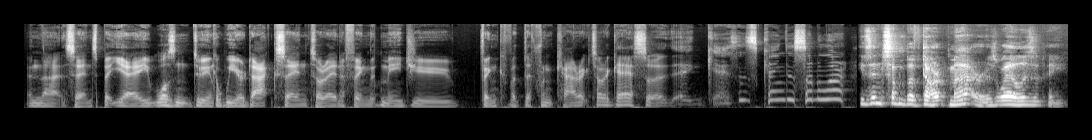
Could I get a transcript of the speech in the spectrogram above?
in that sense. But yeah, he wasn't doing a weird accent or anything that made you think of a different character, I guess. So I guess it's kind of similar. He's in some of Dark Matter as well, isn't he?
